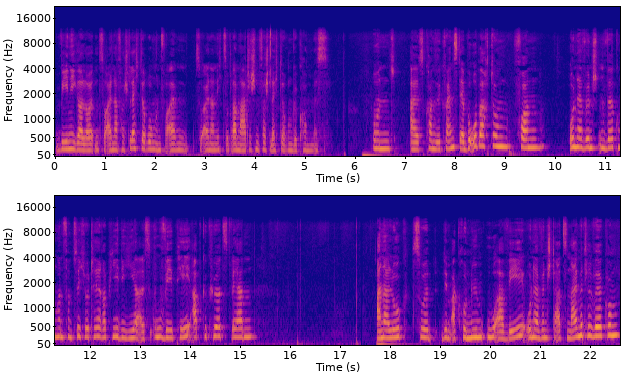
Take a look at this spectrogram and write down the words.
weniger Leuten zu einer Verschlechterung und vor allem zu einer nicht so dramatischen Verschlechterung gekommen ist. Und als Konsequenz der Beobachtung von unerwünschten Wirkungen von Psychotherapie, die hier als UWP abgekürzt werden, analog zu dem Akronym UAW, unerwünschte Arzneimittelwirkung,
